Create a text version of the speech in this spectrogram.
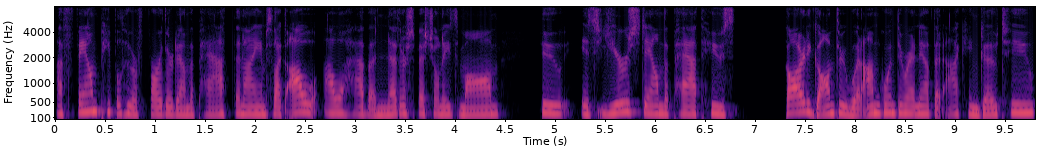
I've found people who are further down the path than I am. So like I'll I will have another special needs mom who is years down the path who's already gone through what I'm going through right now that I can go to.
